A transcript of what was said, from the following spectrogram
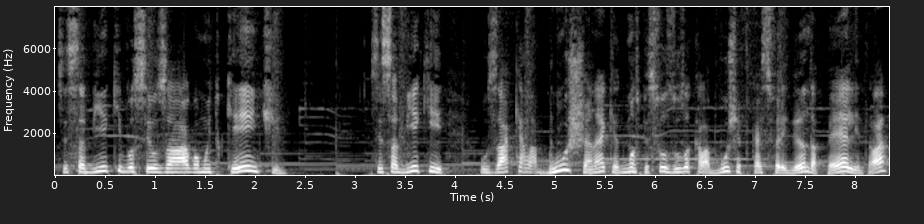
você sabia que você usa água muito quente, você sabia que usar aquela bucha, né, que algumas pessoas usam aquela bucha ficar esfregando a pele, tá?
